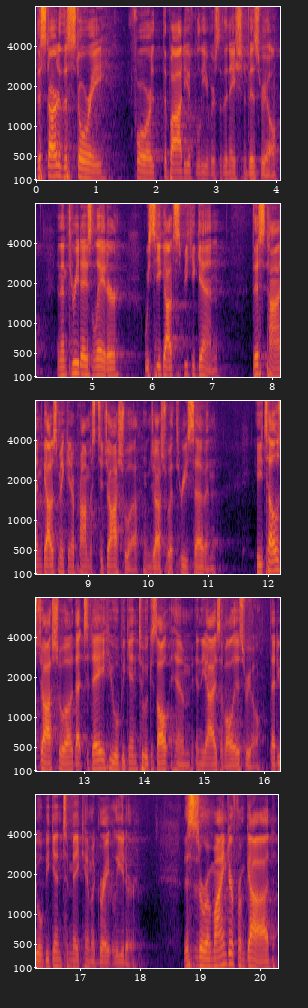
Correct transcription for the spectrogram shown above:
the start of the story for the body of believers of the nation of Israel. And then three days later, we see God speak again. This time, God is making a promise to Joshua in Joshua 3 7. He tells Joshua that today he will begin to exalt him in the eyes of all Israel, that he will begin to make him a great leader. This is a reminder from God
